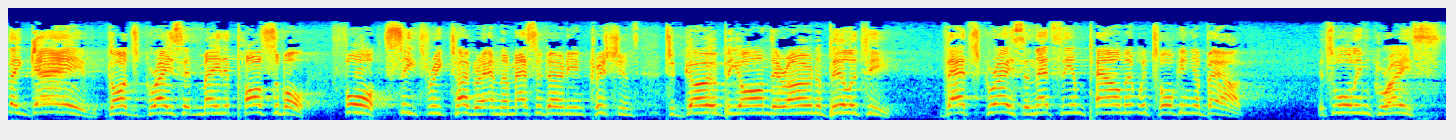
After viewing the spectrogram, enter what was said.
They gave. God's grace had made it possible for C3 Tuggerah and the Macedonian Christians to go beyond their own ability. That's grace, and that's the empowerment we're talking about. It's all in grace.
